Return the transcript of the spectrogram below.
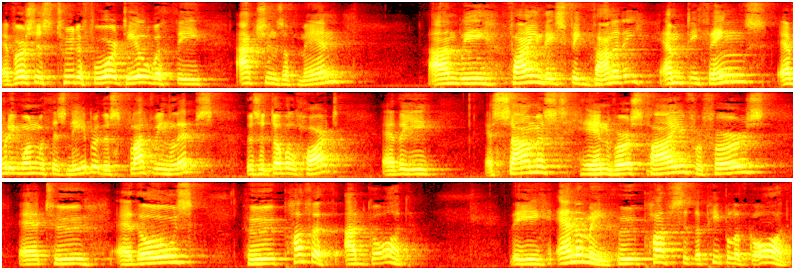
Uh, verses 2 to 4 deal with the actions of men, and we find they speak vanity, empty things, everyone with his neighbour. There's flattering lips, there's a double heart. Uh, the uh, psalmist in verse 5 refers to uh, those who puffeth at God, the enemy who puffs at the people of God.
